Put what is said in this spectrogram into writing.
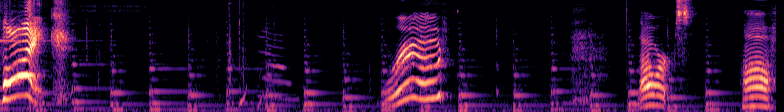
Fuck! That works. Oh,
